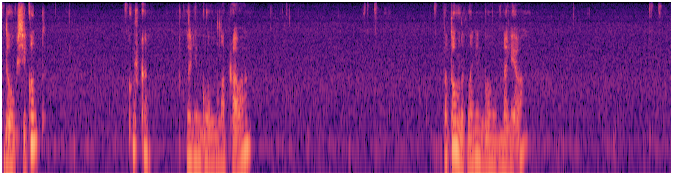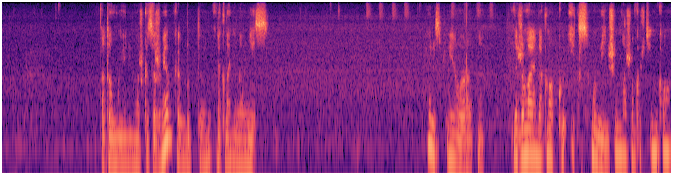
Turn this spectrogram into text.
двух секунд, кошка кладем голову направо, потом наклоним голову налево, потом мы ее немножко зажмем, как будто наклонила вниз, и распрямим обратно. Нажимая на кнопку X, уменьшим нашу картинку.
